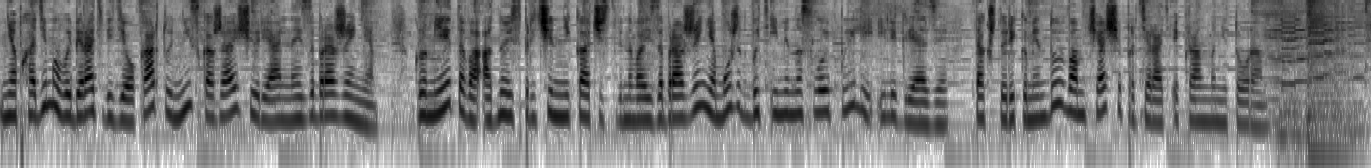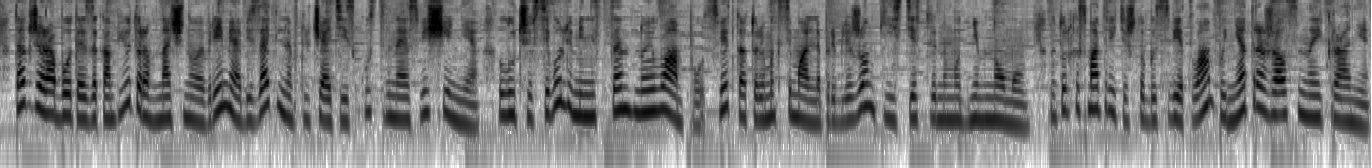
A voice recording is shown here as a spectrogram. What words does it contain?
необходимо выбирать видеокарту, не искажающую реальное изображение. Кроме этого, одной из причин некачественного изображения может быть именно слой пыли или грязи, так что рекомендую вам чаще протирать экран монитора. Также, работая за компьютером в ночное время, обязательно включайте искусственное освещение. Лучше всего люминесцентную лампу, свет которой максимально приближен к естественному дневному. Но только смотрите, чтобы свет лампы не отражался на экране.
